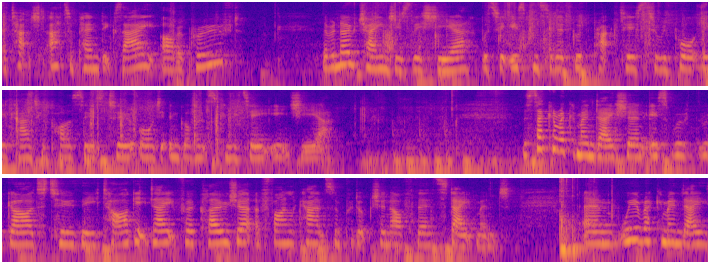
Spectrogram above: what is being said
attached at Appendix A are approved. There are no changes this year, but it is considered good practice to report the accounting policies to Audit and Governance Committee each year. The second recommendation is with regards to the target date for closure of final accounts and production of the statement. Um, we recommend a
